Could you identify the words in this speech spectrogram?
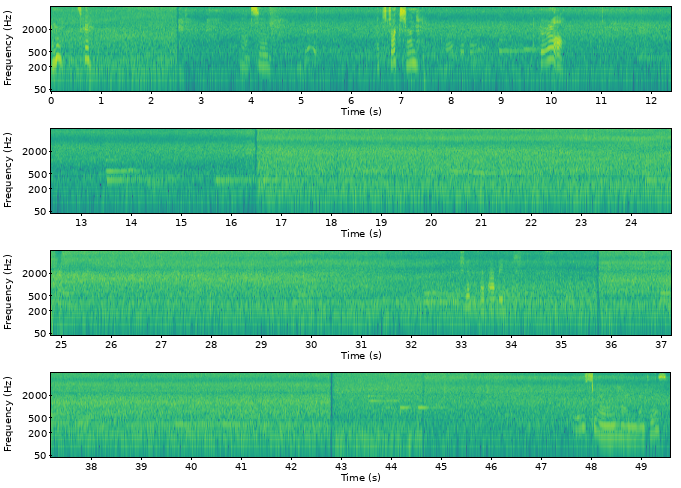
Come on, let's go. Lots of obstruction. Girl. What looking for, Poppy? A little snow on the High Uintas.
